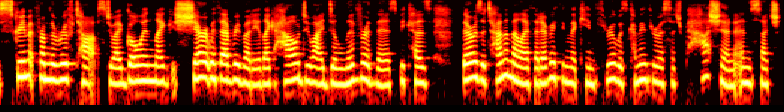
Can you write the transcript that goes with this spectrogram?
scream it from the rooftops? Do i go and like share it with everybody? Like how do i deliver this? Because there was a time in my life that everything that came through was coming through with such passion and such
